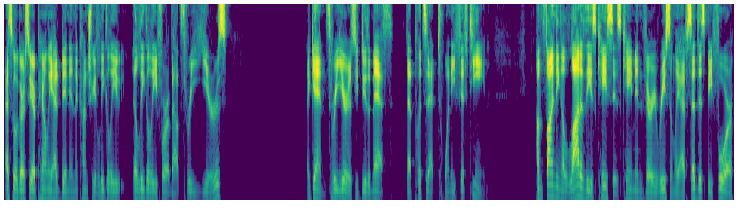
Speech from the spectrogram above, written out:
Escobar Garcia apparently had been in the country illegally illegally for about three years. Again, three years, you do the math. That puts it at 2015. I'm finding a lot of these cases came in very recently. I've said this before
